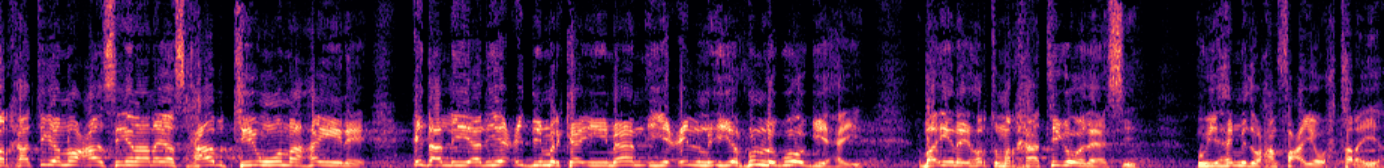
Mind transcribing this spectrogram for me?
markhaatiga noocaasi inaanay asxaabtii uun ahayne cid alliyaaliya ciddii markaa iimaan iyo cilmi iyo run lagu og yahay ba inay horta markhaatigoodaasi uu yahay mid wax anfacayo wax taraya.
